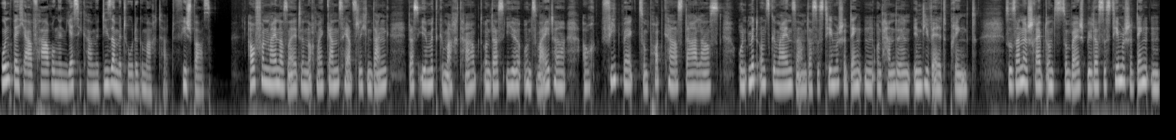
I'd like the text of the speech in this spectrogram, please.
und welche Erfahrungen Jessica mit dieser Methode gemacht hat. Viel Spaß! Auch von meiner Seite nochmal ganz herzlichen Dank, dass ihr mitgemacht habt und dass ihr uns weiter auch Feedback zum Podcast dalasst und mit uns gemeinsam das systemische Denken und Handeln in die Welt bringt. Susanne schreibt uns zum Beispiel, das systemische Denken,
